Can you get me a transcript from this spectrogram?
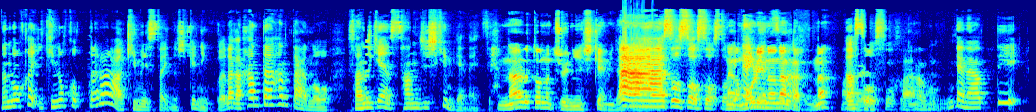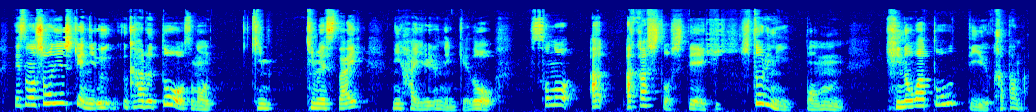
7日生き残ったら、鬼滅隊の試験に行くから。だから、ハンターハンターの三次元、三次試験みたいなやつや。ナルトの中任試験みたいな。ああ、そうそうそうそう。なんか森の中でな。あ、そうそうそう。はいみたいなあって、で、その承認試験にう受かると、その、き鬼滅隊に入れるねんけど、そのあ証として、ひ一人に一本、日の輪刀っていう刀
